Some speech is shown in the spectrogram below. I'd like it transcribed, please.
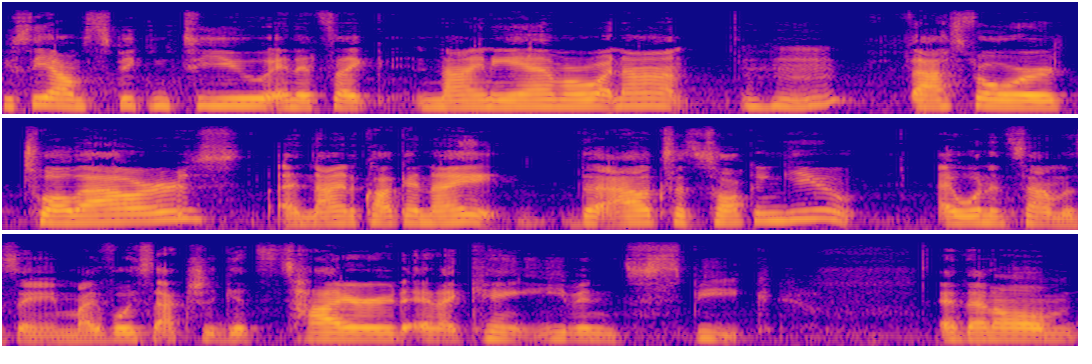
you see how I'm speaking to you and it's like 9 a.m. or whatnot? Mm-hmm. Fast forward 12 hours at 9 o'clock at night, the Alex that's talking to you, I wouldn't sound the same. My voice actually gets tired and I can't even speak. And then um,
